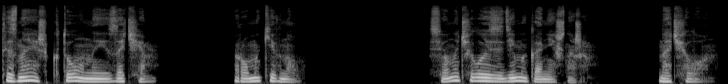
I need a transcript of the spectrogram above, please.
Ты знаешь, кто он и зачем? Рома кивнул. Все началось с Димы, конечно же. Начал он.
